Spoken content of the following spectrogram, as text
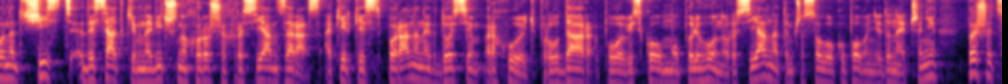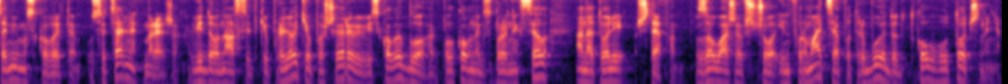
Понад шість десятків навічно хороших росіян зараз, а кількість поранених досі рахують. Про удар по військовому полігону росіян на тимчасово окупованій Донеччині пишуть самі московити у соціальних мережах. Відео наслідків прильотів поширив військовий блогер, полковник збройних сил Анатолій Штефан. Зауважив, що інформація потребує додаткового уточнення.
